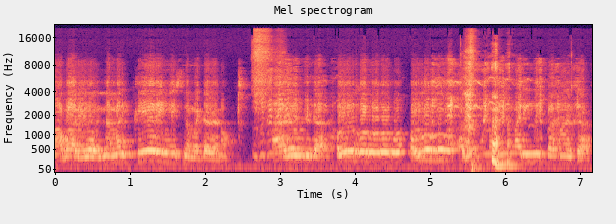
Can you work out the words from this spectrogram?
அவர் யூ இந்த மாதிரி கிளியர் இங்கிலீஷ் நம்ம கிட்ட வேணும். அதை விட்டுட்டு இந்த மாதிரி இங்கிலீஷ் பேசணும்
